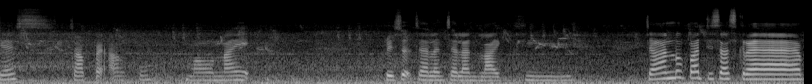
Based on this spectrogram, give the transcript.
guys capek aku mau naik. Besok jalan-jalan lagi. Jangan lupa di subscribe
